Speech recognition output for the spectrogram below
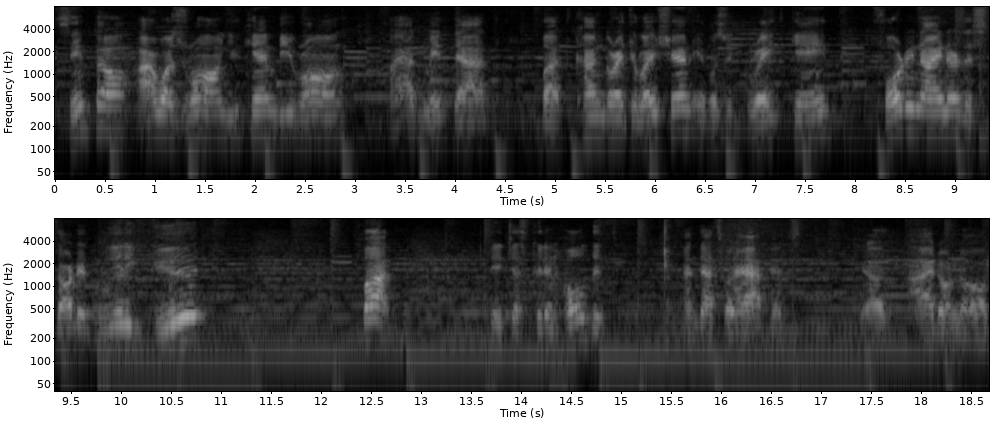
Simple, I was wrong. You can be wrong. I admit that. But congratulations, it was a great game. 49ers started really good, but they just couldn't hold it. And that's what happens. You know, I don't know.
